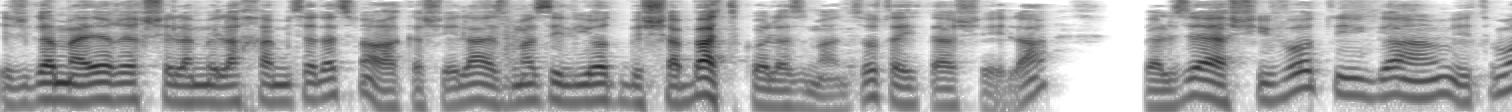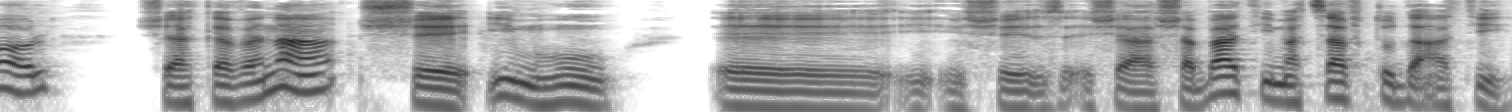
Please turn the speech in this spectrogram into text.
יש גם הערך של המלאכה מצד עצמה, רק השאלה אז מה זה להיות בשבת כל הזמן? זאת הייתה השאלה, ועל זה השיבותי גם אתמול, שהכוונה שאם הוא, אה, ש, שהשבת היא מצב תודעתי,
